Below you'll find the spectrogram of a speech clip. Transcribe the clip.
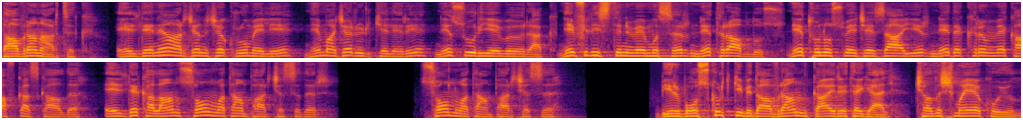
davran artık. Elde ne harcanacak Rumeli, ne Macar ülkeleri, ne Suriye ve Irak, ne Filistin ve Mısır, ne Trablus, ne Tunus ve Cezayir, ne de Kırım ve Kafkas kaldı. Elde kalan son vatan parçasıdır. Son vatan parçası. Bir bozkurt gibi davran, gayrete gel. Çalışmaya koyul.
